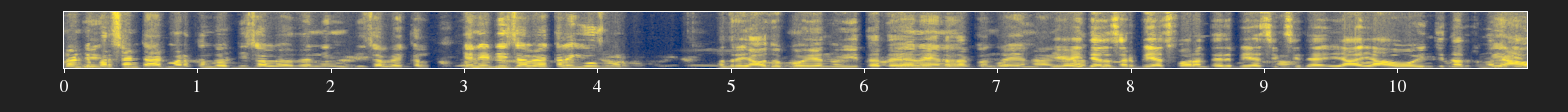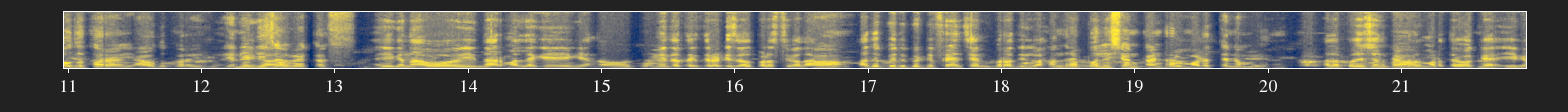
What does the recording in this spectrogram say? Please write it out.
ಟ್ವೆಂಟಿ ಪರ್ಸೆಂಟ್ ಆಡ್ ಮಾಡ್ಕೊಂಡು diesel running diesel vehicle any diesel vehicle use ಮಾಡ್ಬೋದು. ಅಂದ್ರೆ ಯಾವ್ದಕ್ಕೂ ಏನು ಈ ತರ ಈಗ ಇದೆಯಲ್ಲ ಸರ್ ಬಿ ಎಸ್ ಫೋರ್ ಅಂತ ಇದೆ ಬಿ ಎಸ್ ಸಿಕ್ಸ್ ಇದೆ. ಯಾವ ಇಂಜಿನ್ ಆದ್ರೂ ಯಾವ್ದು ಕರ ಯಾವ್ದು ಕರ ಎನಿ ಡೀಸೆಲ್ ವೆಹಿಕಲ್ಸ್ ಈಗ ನಾವು ಈಗ ನಾರ್ಮಲ್ ಆಗಿ ಏನು ಭೂಮಿಯಿಂದ ತೆಗೆದಿರೋ ಡೀಸೆಲ್ ಬಳಸ್ತೀವಲ್ಲ. ಅದಕ್ಕೂ ಇದಕ್ಕೂ ಡಿಫ್ರೆನ್ಸ್ ಏನ್ ಬರೋದಿಲ್ಲ ಅಂದ್ರೆ ಪೊಲ್ಯೂಷನ್ ಕಂಟ್ರೋಲ್ ಮಾಡುತ್ತೆ ನಮ್ಗೆ. ಅಲ್ಲ ಪೊಲ್ಯೂಷನ್ ಕಂಟ್ರೋಲ್ ಮಾಡುತ್ತೆ ಓಕೆ ಈಗ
